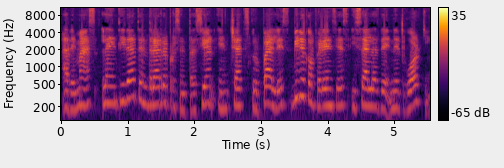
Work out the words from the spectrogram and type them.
Además, la entidad tendrá representación en chats grupales, videoconferencias y salas de networking.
